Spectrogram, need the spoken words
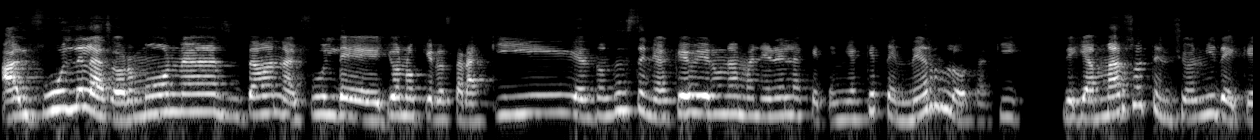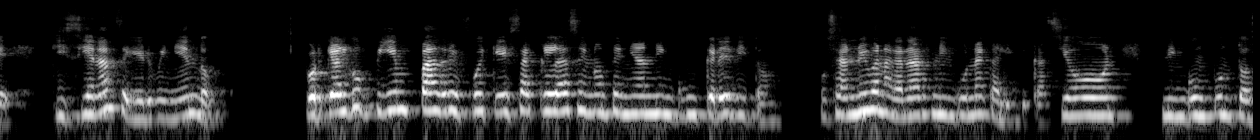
al full de las hormonas, estaban al full de yo no quiero estar aquí, entonces tenía que ver una manera en la que tenía que tenerlos aquí, de llamar su atención y de que quisieran seguir viniendo. Porque algo bien padre fue que esa clase no tenía ningún crédito. O sea, no iban a ganar ninguna calificación, ningún punto,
